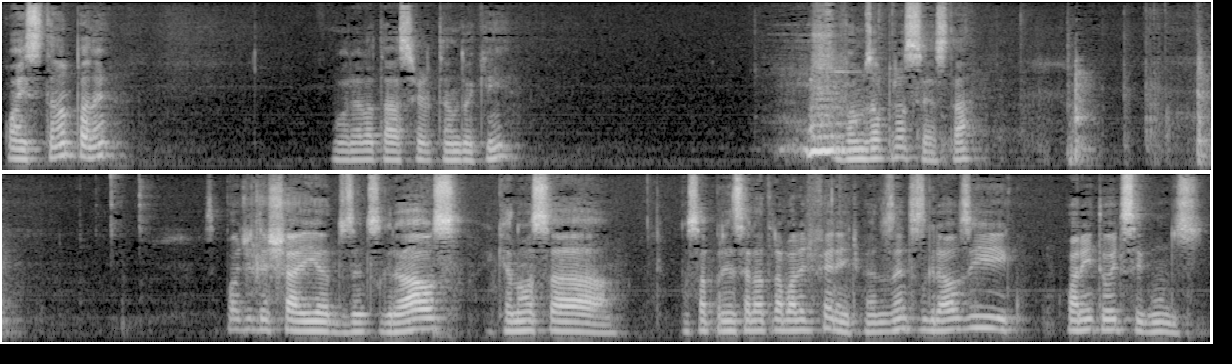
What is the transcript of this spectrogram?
com a estampa, né? Agora ela está acertando aqui. Vamos ao processo, tá? Você pode deixar aí a 200 graus, que a nossa, nossa prensa ela trabalha diferente, mas 200 graus e 48 segundos.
